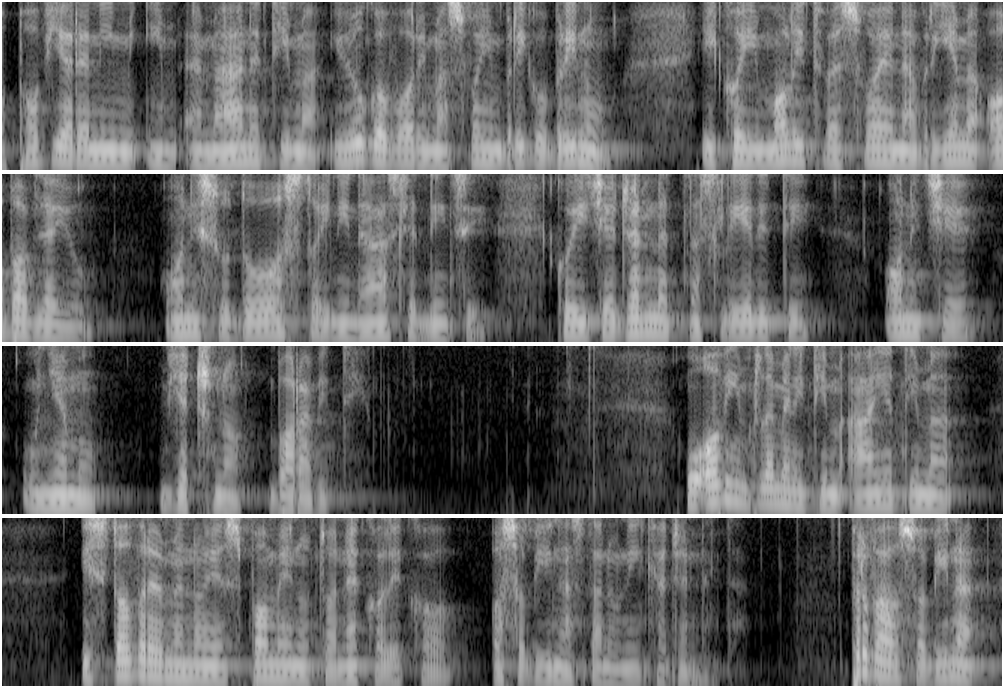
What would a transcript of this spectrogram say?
o povjerenim im emanetima i ugovorima svojim brigu brinu i koji molitve svoje na vrijeme obavljaju, oni su dostojni nasljednici koji će džennet naslijediti, oni će u njemu vječno boraviti. U ovim plemenitim ajetima istovremeno je spomenuto nekoliko osobina stanovnika dženeta. Prva osobina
